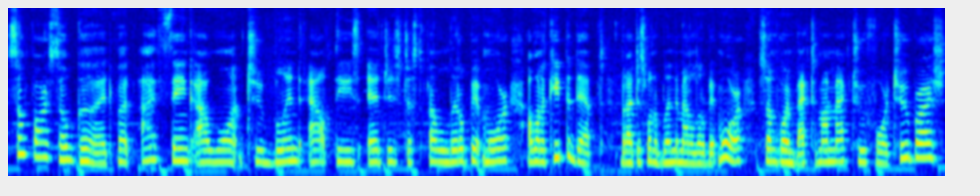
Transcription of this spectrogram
So far so good, but I think I want to blend out these edges just a little bit more. I want to keep the depth, but I just want to blend them out a little bit more. So I'm going back to my MAC 242 brush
